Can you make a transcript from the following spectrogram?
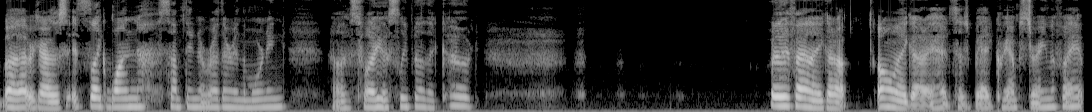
But regardless, it's like one something or other in the morning. I was falling asleep on the couch. But I finally got up. Oh my god, I had such bad cramps during the fight.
